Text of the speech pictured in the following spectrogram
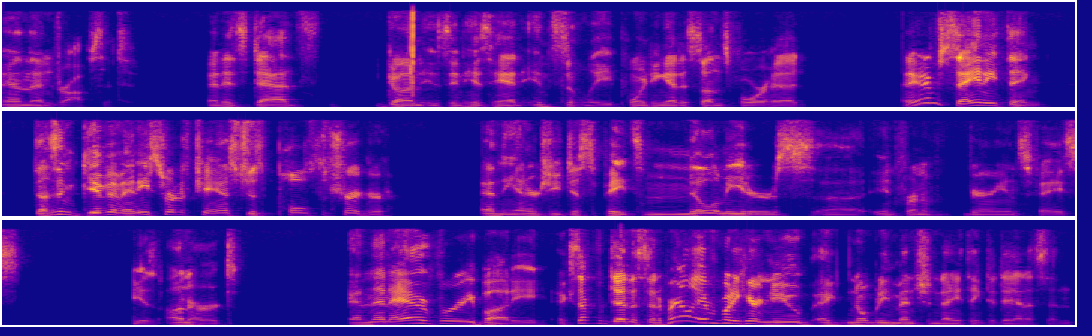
and then drops it. And his dad's gun is in his hand instantly, pointing at his son's forehead. And he even say anything. Doesn't give him any sort of chance, just pulls the trigger. And the energy dissipates millimeters uh, in front of Varian's face. He is unhurt. And then everybody, except for Dennison, apparently everybody here knew, eh, nobody mentioned anything to Dennison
